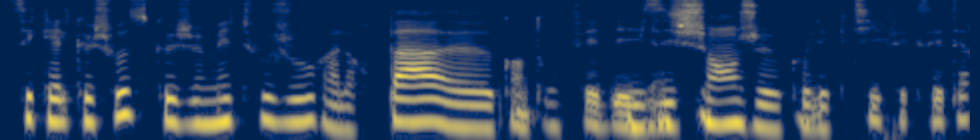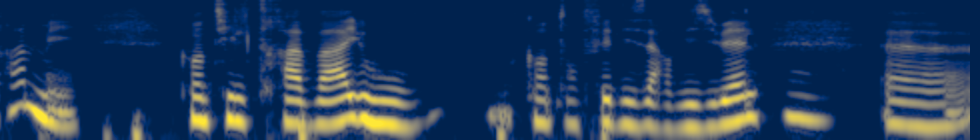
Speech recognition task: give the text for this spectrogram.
c'est quelque chose que je mets toujours. Alors pas euh, quand on fait des Bien sûr. échanges collectifs, etc. Mais quand ils travaillent ou quand on fait des arts visuels, Mm. euh,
